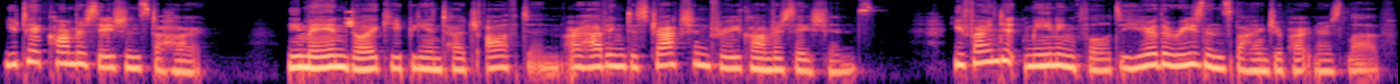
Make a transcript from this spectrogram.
you take conversations to heart. You may enjoy keeping in touch often or having distraction free conversations. You find it meaningful to hear the reasons behind your partner's love,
